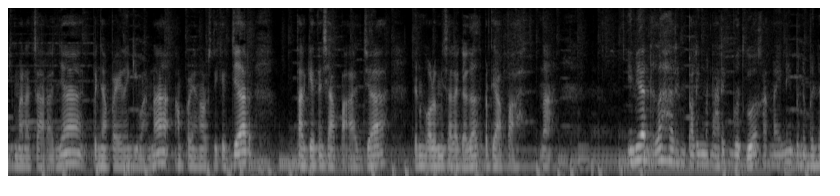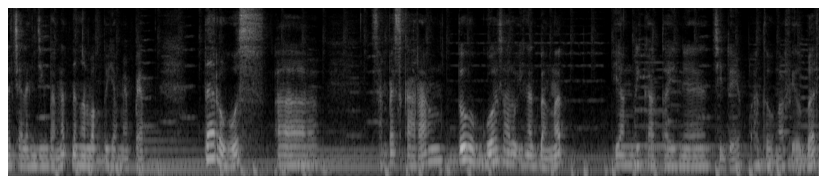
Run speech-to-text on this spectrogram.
gimana caranya penyampaiannya gimana apa yang harus dikejar targetnya siapa aja dan kalau misalnya gagal seperti apa. Nah ini adalah hal yang paling menarik buat gue karena ini bener-bener challenging banget dengan waktu yang mepet. Terus uh, sampai sekarang tuh gue selalu ingat banget yang dikatainnya Cidep atau nggak Filbert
